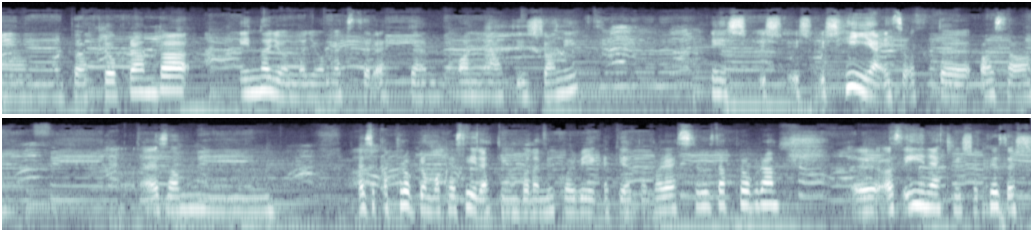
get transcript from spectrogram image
a, a programba. Én nagyon-nagyon megszerettem Annát és Zsanit, és, és, és, és hiányzott az a, ez a, mm, ezek a programok az életünkben, amikor véget ért a Varázsszerűza program, az éneklés, a közös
